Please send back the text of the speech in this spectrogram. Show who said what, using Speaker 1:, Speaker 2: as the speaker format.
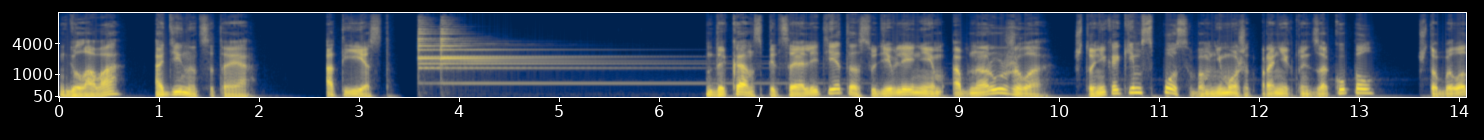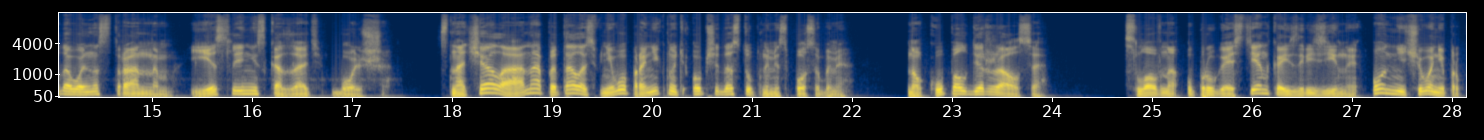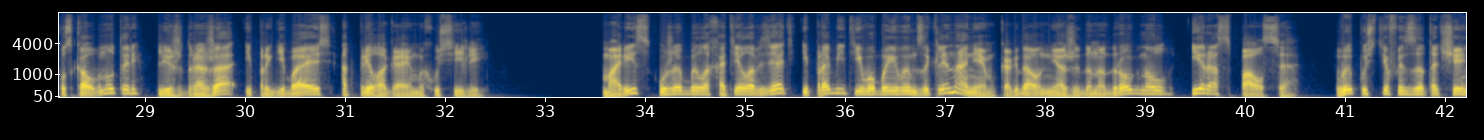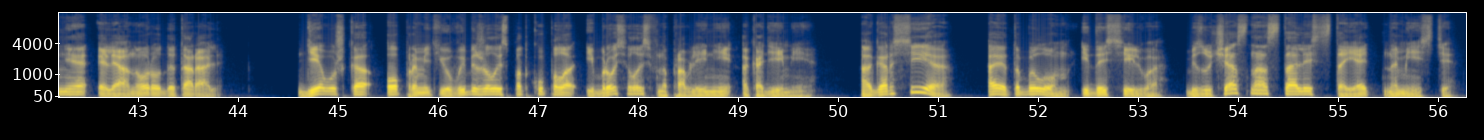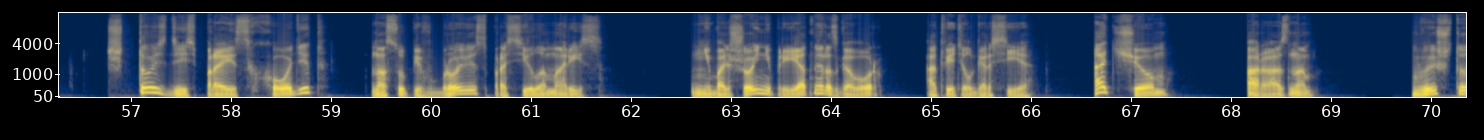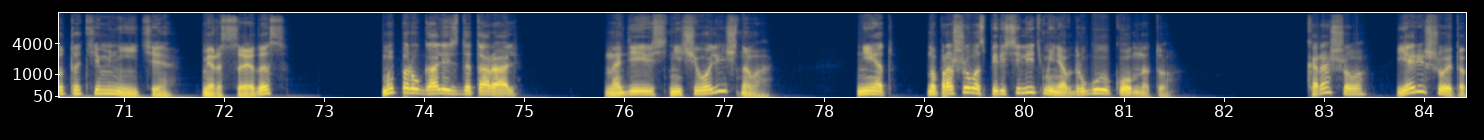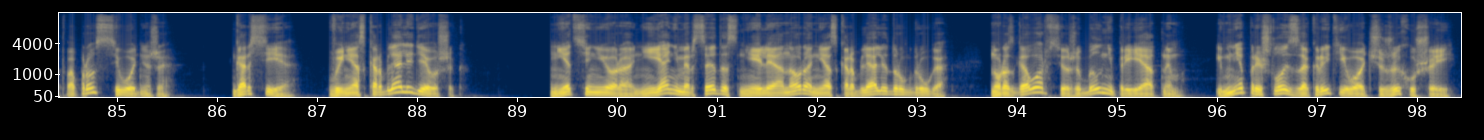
Speaker 1: Глава 11. Отъезд. Декан специалитета с удивлением обнаружила, что никаким способом не может проникнуть за купол, что было довольно странным, если не сказать больше. Сначала она пыталась в него проникнуть общедоступными способами, но купол держался, Словно упругая стенка из резины, он ничего не пропускал внутрь, лишь дрожа и прогибаясь от прилагаемых усилий. Марис уже было хотела взять и пробить его боевым заклинанием, когда он неожиданно дрогнул и распался, выпустив из заточения Элеонору де Тараль. Девушка опрометью выбежала из-под купола и бросилась в направлении Академии. А Гарсия, а это был он, и де Сильва, безучастно остались стоять на месте. «Что здесь происходит?» — насупив брови, спросила Марис. «Небольшой неприятный разговор», — ответил Гарсия. «О чем?» «О разном». «Вы что-то темните. Мерседес?» «Мы поругались до Тараль». «Надеюсь, ничего личного?» «Нет, но прошу вас переселить меня в другую комнату. «Хорошо, я решу этот вопрос сегодня же. Гарсия, вы не оскорбляли девушек?» «Нет, сеньора, ни я, ни Мерседес, ни Элеонора не оскорбляли друг друга. Но разговор все же был неприятным, и мне пришлось закрыть его от чужих ушей».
